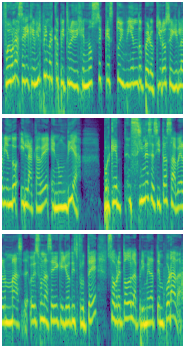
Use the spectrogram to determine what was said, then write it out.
fue una serie que vi el primer capítulo y dije, no sé qué estoy viendo, pero quiero seguirla viendo y la acabé en un día porque sí necesitas saber más. Es una serie que yo disfruté, sobre todo la primera temporada.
